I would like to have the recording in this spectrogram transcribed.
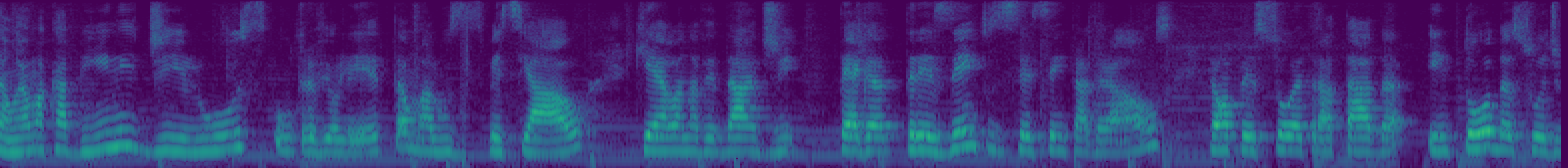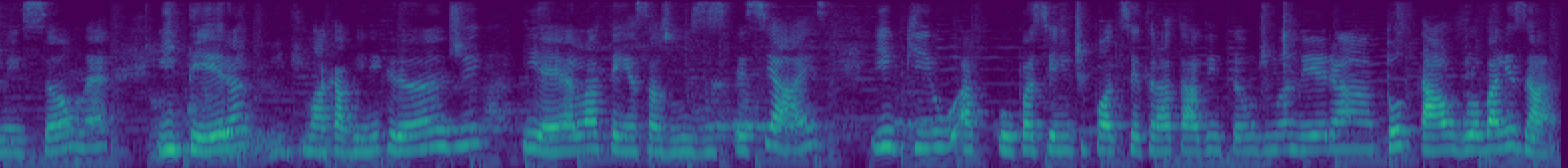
Então, é uma cabine de luz ultravioleta, uma luz especial, que ela, na verdade, pega 360 graus. Então, a pessoa é tratada em toda a sua dimensão, né? inteira, uma cabine grande, e ela tem essas luzes especiais, em que o, a- o paciente pode ser tratado, então, de maneira total, globalizada.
